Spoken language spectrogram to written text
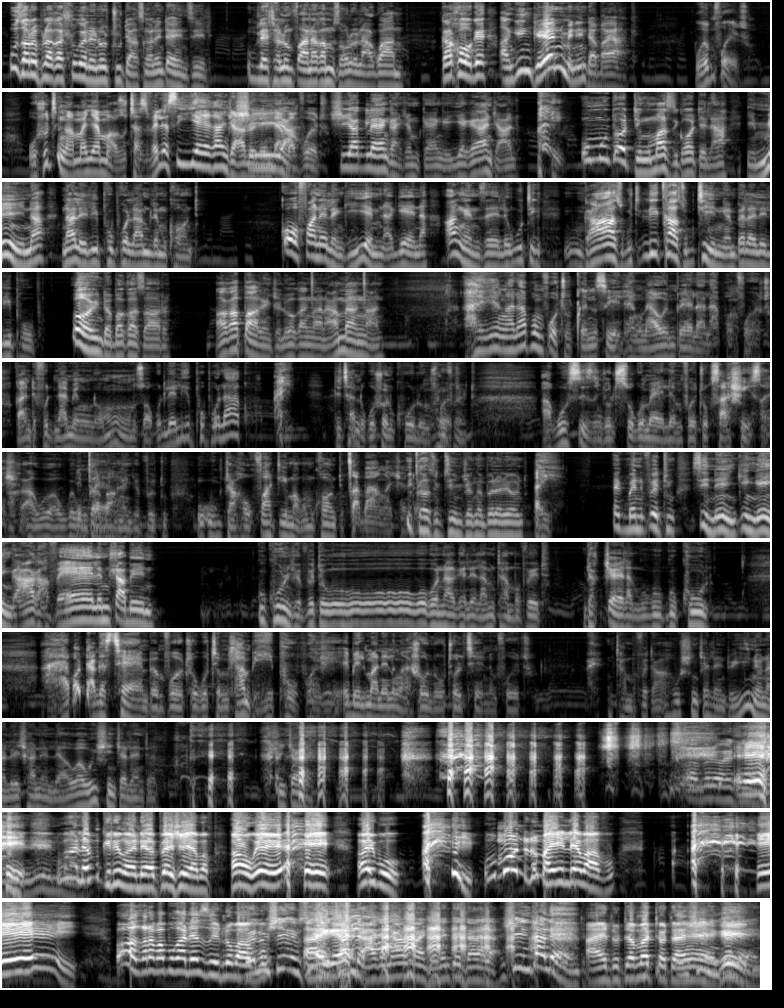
Uzalo phela kahlukene noJudas ngalento ayenzile? Ukuletha lo mfana kamzolo la kwami. Ngakho ke angingeni mina indaba yakhe. Wemfowethu usho ukuthi ngamanye amazwi ukuthi asivele siyiyeke kanjalo le ndaba mfowethu. shiya kulenga nje mgenge yeke kanjalo. Umuntu odinga umazikode la imina naleli phupho lami lemkhonto. Kofanele ngiye mina kuyena angenzele ukuthi ngazi ukuthi lichaza ukuthini ngempela leli phupho. Hayi indaba kazara akapake nje lo kancane ame kancane. Hayi ngalapho mfowethu uqinisile nginawe impela lapho mfowethu. Kanti futhi nami nginomuzwa kuleli iphupho lakho. Ayi ndithanda ukusho olukhulu mfowethu. akusize nje ulisukumele mfowethu kusashisa nje. Awuke ucabange nje mfethu u- ukujaha uFatima ngomkhonto. Cabanga nje ichaza ukuthini nje ngempela leyo nto? Ayi. Ekubeni mfethu sineyinkinga ezingaka vele emhlabeni. Kukhulu nje mfethu okonakele lamthambo mfethu. Ngiyakutshela ku- kukhulu. Hayi kodwa ke sithembe mfowethu ukuthi mhlambe iphupho nje ebelimane lingasho lutho litheni mfowethu. Mthambo mfethu awushintshe lento yini yona le channel le? Awuyishintshe lento shintsha lento wale mgilingwane yapheshe yaba hawu hey hayibo. Umuntu noma yini le bavu? Hey ozara babuka lezinto bavu. Vele ushi- usuyayithanda-ke nawe manje lento edlala la. Shintsha lento. hayi ndoda amadoda Ushintshe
